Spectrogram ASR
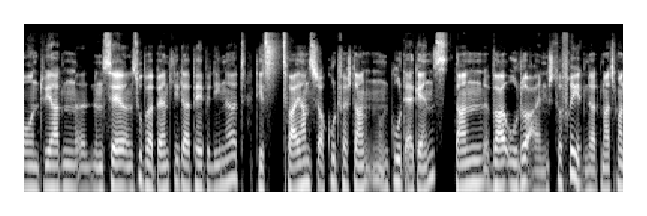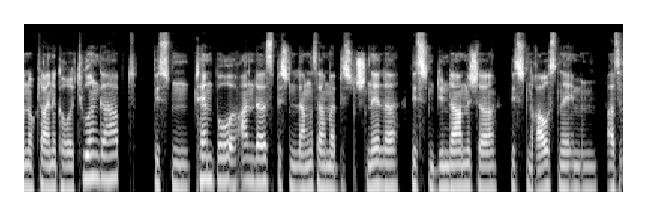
und wir hatten einen sehr super Bandleader, Pepe Lienert. Die zwei haben sich auch gut verstanden und gut ergänzt. Dann war Udo eigentlich zufrieden. Er hat manchmal noch kleine Korrekturen gehabt. Bisschen Tempo anders, bisschen langsamer, bisschen schneller, bisschen dynamischer, bisschen rausnehmen. Also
